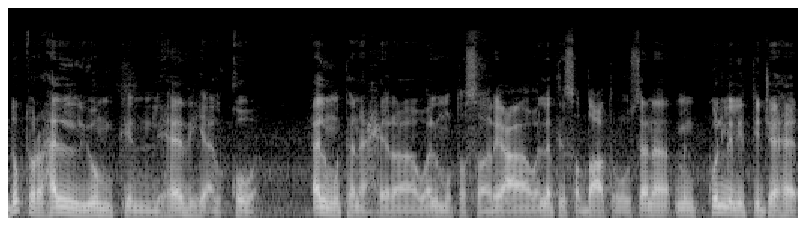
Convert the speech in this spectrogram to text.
دكتور هل يمكن لهذه القوى المتناحرة والمتصارعة والتي صدعت رؤوسنا من كل الاتجاهات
